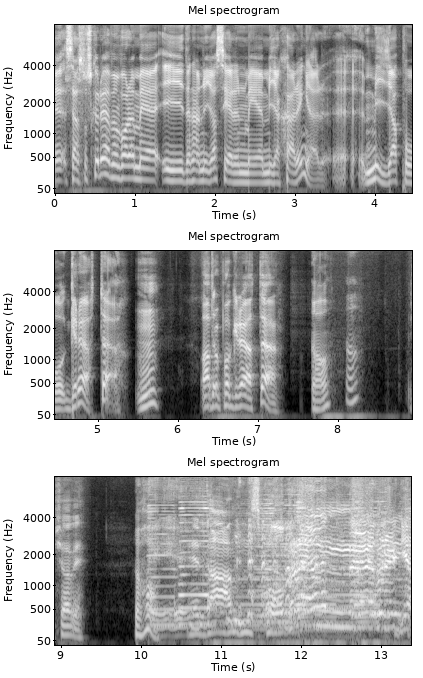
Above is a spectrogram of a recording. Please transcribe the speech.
Eh, sen så ska du även vara med i den här nya serien med Mia Skäringer, eh, Mia på Grötö. Och apropå Gröte, Ja, kör vi. jaha. Dans på Brännebrygga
